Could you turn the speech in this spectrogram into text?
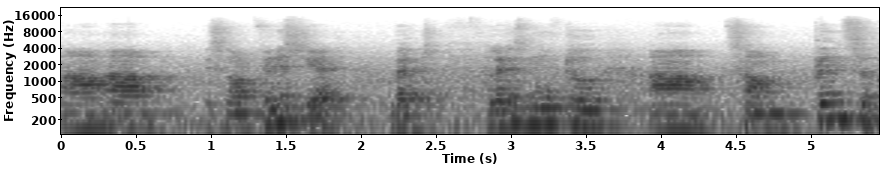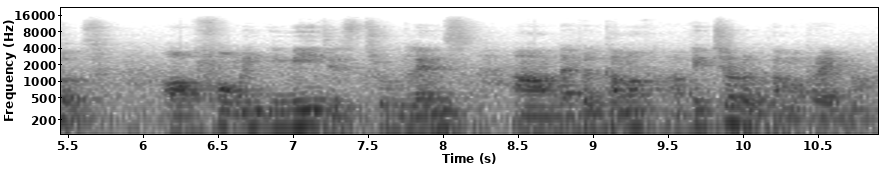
Uh, uh, it's not finished yet but let us move to uh, some principles of forming images through lens uh, that will come up, a picture will come up right now.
